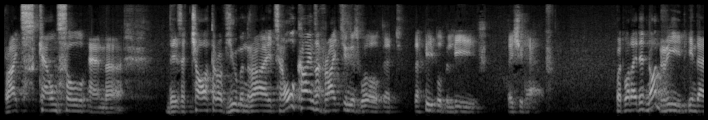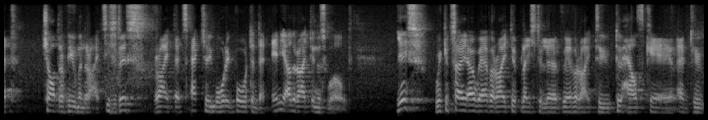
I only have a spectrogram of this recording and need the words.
Rights Council and uh, there's a Charter of Human Rights and all kinds of rights in this world that, that people believe they should have. But what I did not read in that Charter of Human Rights is this right that's actually more important than any other right in this world. Yes, we could say, oh, we have a right to a place to live, we have a right to, to health care and to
